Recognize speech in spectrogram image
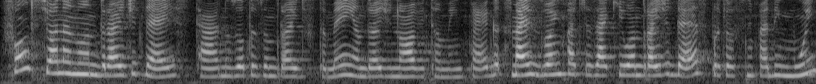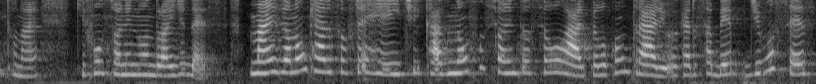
funciona no Android 10, tá? Nos outros Androids também, Android 9 também pega, mas vou enfatizar aqui o Android 10 porque vocês me pedem muito, né, que funcione no Android 10. Mas eu não quero sofrer hate caso não funcione no teu celular, pelo contrário, eu quero saber de vocês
